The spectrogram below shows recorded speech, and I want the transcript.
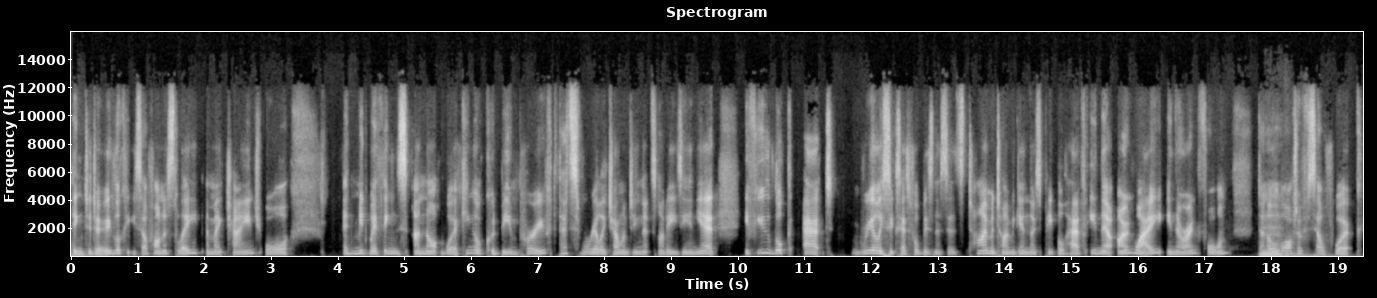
thing to do. Look at yourself honestly and make change or admit where things are not working or could be improved. That's really challenging. That's not easy. And yet, if you look at really successful businesses, time and time again, those people have, in their own way, in their own form, done Mm. a lot of self work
